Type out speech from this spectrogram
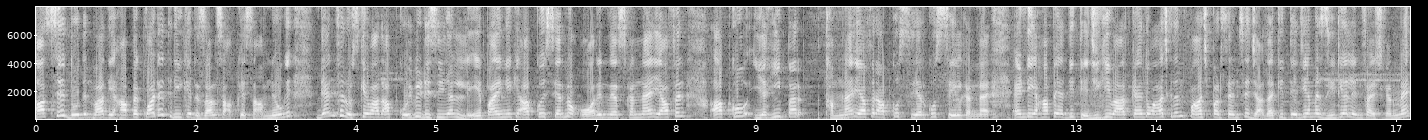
आज से दो दिन बाद यहाँ पे क्वार्टर थ्री के रिजल्ट्स आपके सामने होंगे। देन फिर उसके बाद आप कोई भी डिसीज़न ले पाएँगे कि आपको इस शेयर में और इन्वेस्ट करना है या फिर आपको यहीं पर थमना है या फिर आपको शेयर को सेल करना है। एंड यहाँ पे यदि तेज़ी की बात करें तो आज के दिन पाँच परसेंट से ज़्यादा की तेज़ी हमें जी टी एल में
